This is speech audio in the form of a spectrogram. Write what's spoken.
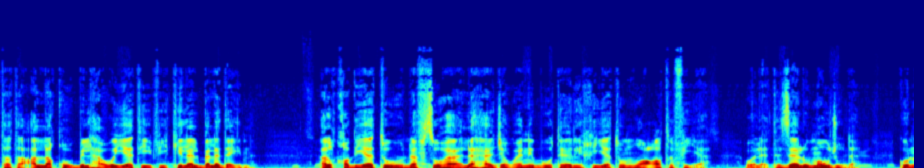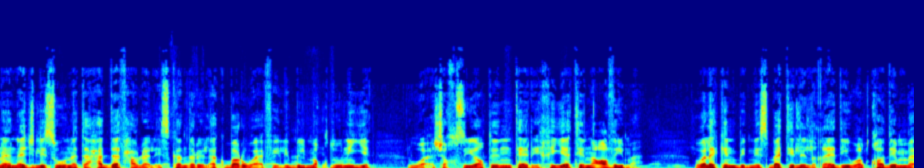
تتعلق بالهوية في كلا البلدين. القضية نفسها لها جوانب تاريخية وعاطفية ولا تزال موجودة. كنا نجلس نتحدث حول الإسكندر الأكبر وفيليب المقدوني وشخصيات تاريخية عظيمة. ولكن بالنسبة للغاد والقادم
